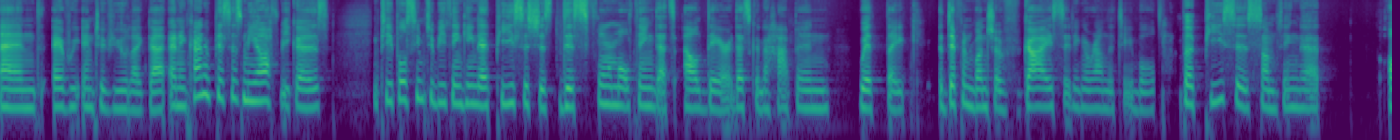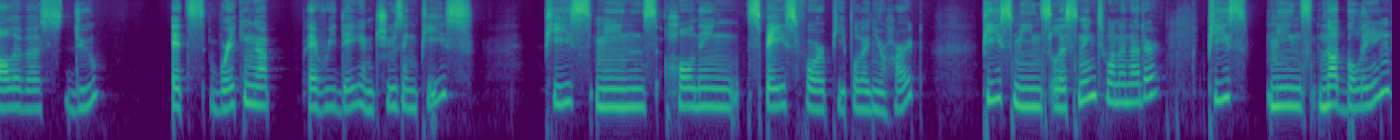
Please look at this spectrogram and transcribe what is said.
end every interview like that. And it kind of pisses me off because people seem to be thinking that peace is just this formal thing that's out there that's going to happen with like a different bunch of guys sitting around the table. But peace is something that all of us do. It's waking up every day and choosing peace. Peace means holding space for people in your heart. Peace means listening to one another. Peace means not bullying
